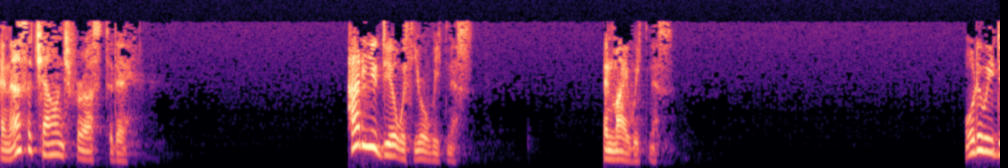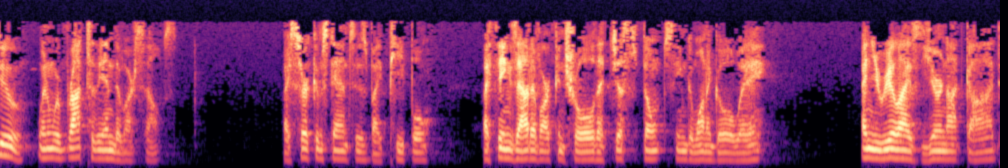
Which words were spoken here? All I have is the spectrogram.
And that's a challenge for us today. How do you deal with your weakness and my weakness? What do we do when we're brought to the end of ourselves? By circumstances, by people, by things out of our control that just don't seem to want to go away. And you realize you're not God.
